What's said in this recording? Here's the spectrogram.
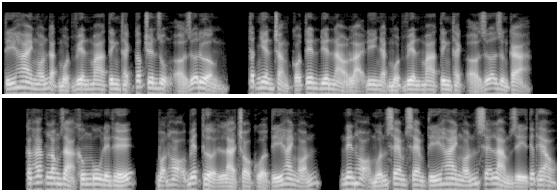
Tí hai ngón đặt một viên ma tinh thạch cấp chuyên dụng ở giữa đường, tất nhiên chẳng có tên điên nào lại đi nhặt một viên ma tinh thạch ở giữa rừng cả. Các hắc long giả không ngu đến thế, bọn họ biết thừa là trò của tí hai ngón nên họ muốn xem xem tí hai ngón sẽ làm gì tiếp theo.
